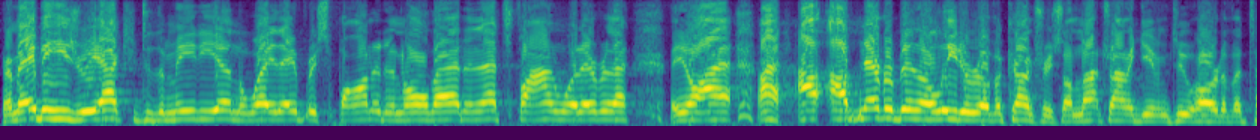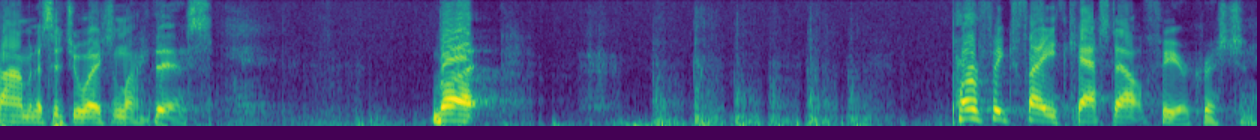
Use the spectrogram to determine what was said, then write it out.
Or maybe he's reacted to the media and the way they've responded and all that, and that's fine, whatever that. You know, I, I, I've never been a leader of a country, so I'm not trying to give him too hard of a time in a situation like this. But perfect faith cast out fear, Christian.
